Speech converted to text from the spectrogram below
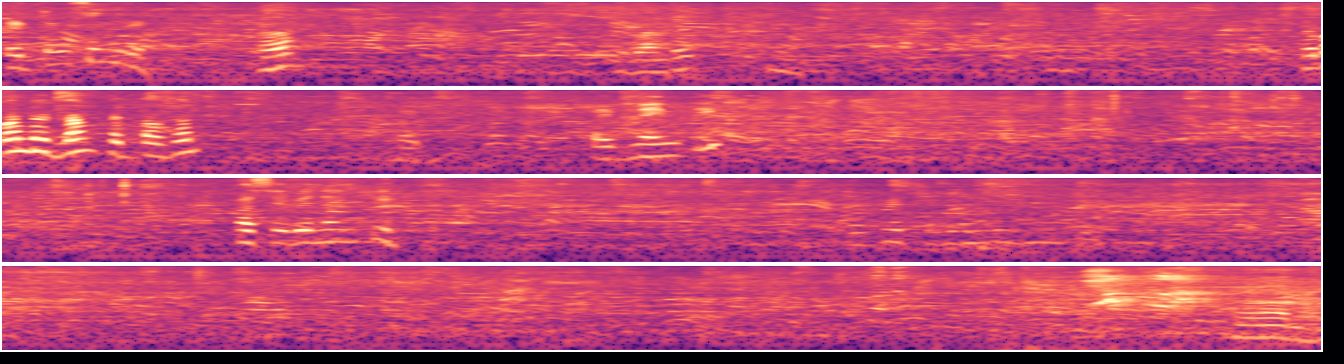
5,000 eh. Ha? 500? 500 lang? 5,000? 590? Ah, 790. Oh my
